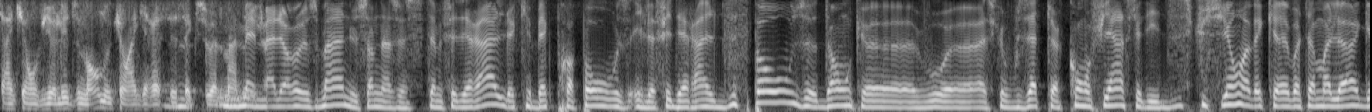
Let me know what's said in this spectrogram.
quand ils ont violé du monde ou qui ont agressé sexuellement. Mais malheureusement, nous sommes dans un système fédéral. Le Québec propose et le fédéral dispose. Donc, euh, vous, euh, est-ce que vous êtes confiant? Est-ce qu'il y a des discussions avec euh, votre homologue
